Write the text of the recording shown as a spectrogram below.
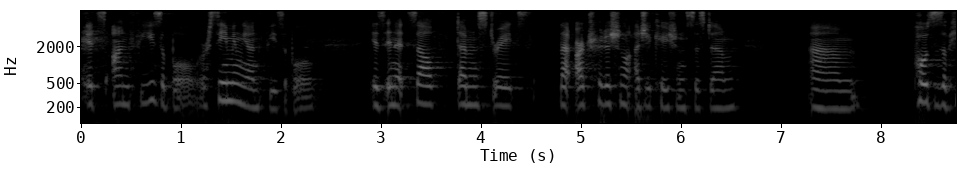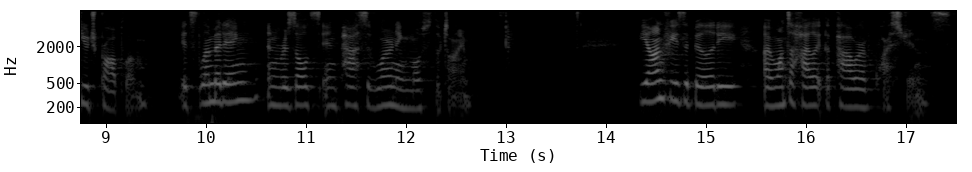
it's unfeasible or seemingly unfeasible, is in itself demonstrates that our traditional education system um, poses a huge problem. It's limiting and results in passive learning most of the time. Beyond feasibility, I want to highlight the power of questions.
